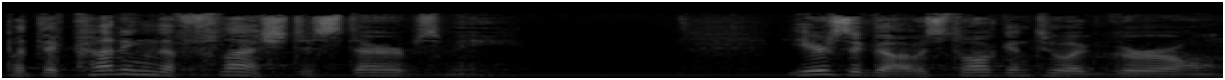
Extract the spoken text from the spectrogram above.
But the cutting the flesh disturbs me. Years ago, I was talking to a girl.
